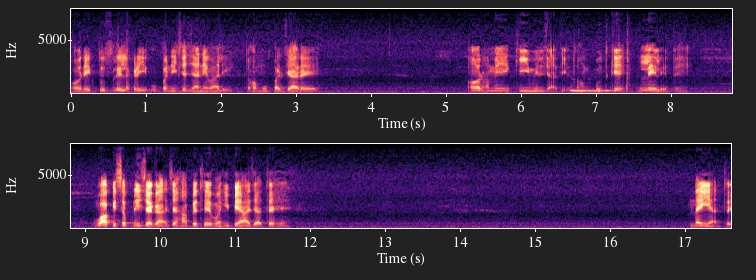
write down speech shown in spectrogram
और एक दूसरी लकड़ी ऊपर नीचे जाने वाली तो हम ऊपर जा रहे और हमें एक की मिल जाती है तो हम कूद के ले लेते हैं। वापिस अपनी जगह, जहाँ पे थे, वहीं पे आ जाते हैं। नहीं आते,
